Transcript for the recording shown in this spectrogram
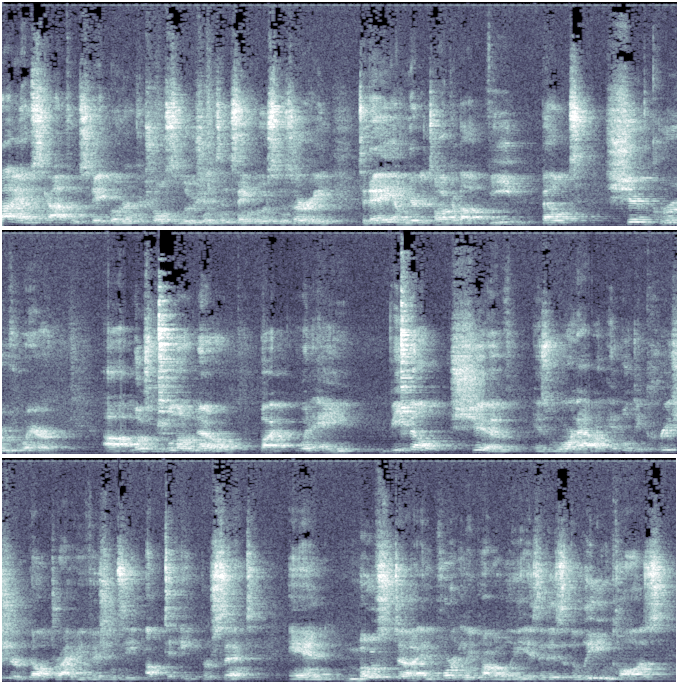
Hi, I'm Scott from State Motor and Control Solutions in St. Louis, Missouri. Today I'm here to talk about V-belt sheave groove wear. Uh, most people don't know, but when a V-belt sheave is worn out, it will decrease your belt drive efficiency up to 8%. And most uh, importantly probably is it is the leading cause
